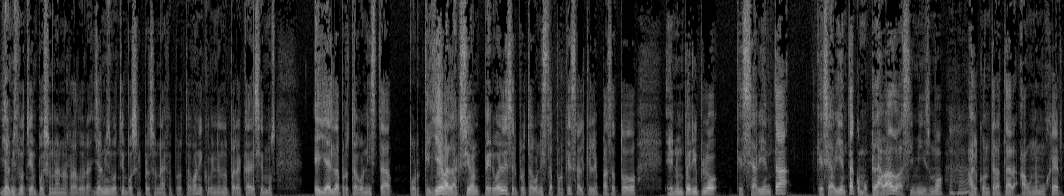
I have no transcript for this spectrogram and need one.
y al mismo tiempo es una narradora y al mismo tiempo es el personaje protagónico. Viniendo para acá decíamos, ella es la protagonista porque lleva la acción, pero él es el protagonista porque es al que le pasa todo en un periplo que se avienta que se avienta como clavado a sí mismo al contratar a una mujer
